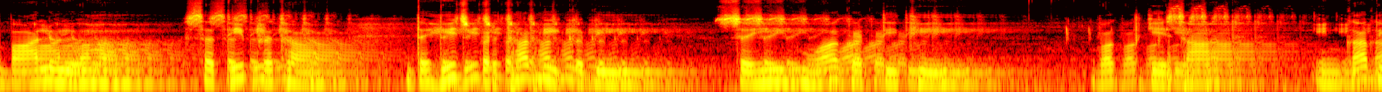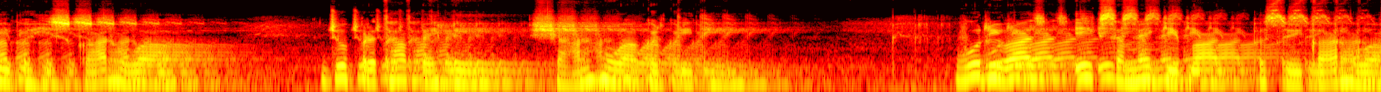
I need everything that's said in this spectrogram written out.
बाल विवाह सती प्रथा दहेज प्रथा भी कभी सही हुआ करती थी। वक्त के साथ इनका भी बहिष्कार हुआ। जो प्रथा पहले शान हुआ करती थी वो रिवाज एक समय के बाद अस्वीकार हुआ।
